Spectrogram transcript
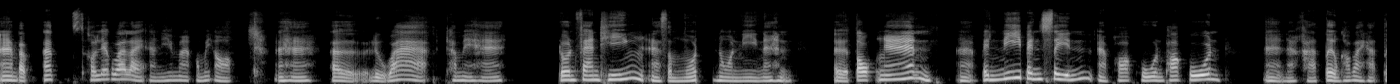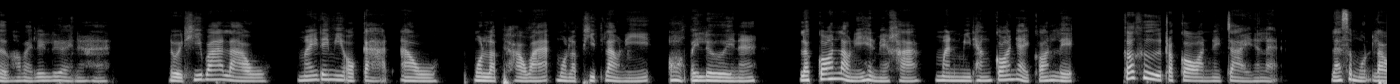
อ่าแบบอะเขาเรียกว่าอะไรอันนี้มาเอาไม่ออกนะฮะเออหรือว่าทำไมฮะโดนแฟนทิ้งอะสมมติโน่นนี่นั่นเออตกงานอะเป็นหนี้เป็นสินอะพอกพูนพอกพูนอ่านะคะ เติมเข้าไปค่ะ เติมเข้าไปเรื่อย ๆ นะคะ โดยที่ว่าเราไม่ได้มีโอกาสเอา มลภาวะมลพิษเหล่านี้ออกไปเลยนะ แล้วก้อนเหล่านี้เห็นไหมคะ มันมีทั้งก้อนใหญ่ก้อนเล็ก ก็คือตะกอนในใจนั่นแหละ และสมมติเรา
